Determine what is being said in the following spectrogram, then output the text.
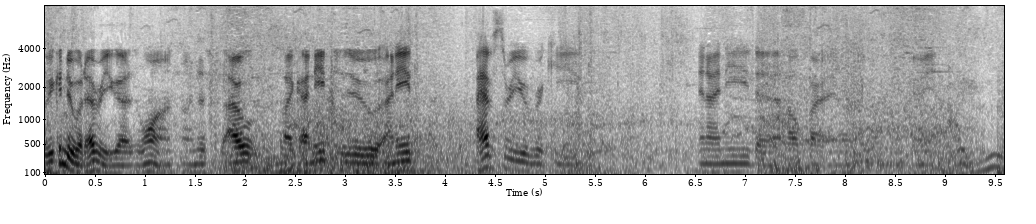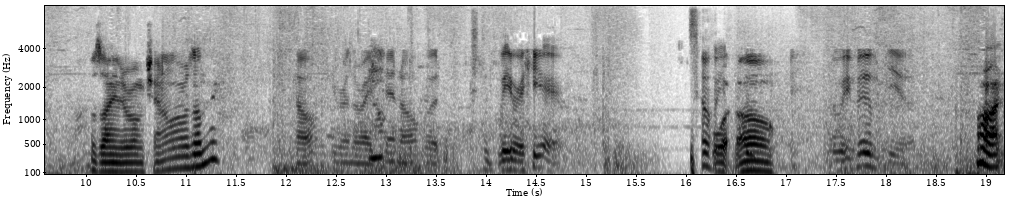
We can do whatever you guys want. I just, I like, I need to do, I need, I have three Uber keys, and I need uh, Hellfire. I Was I in the wrong channel or something? Mean, no, you were in the right channel, but we were here. So we, What? Oh. so we moved you. Alright.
